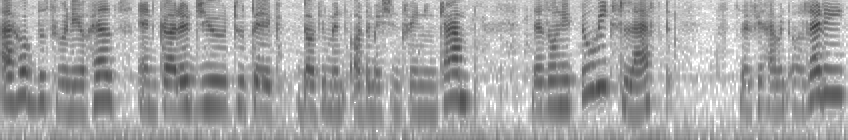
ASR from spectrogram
I hope this video helps encourage you to take document automation training camp. There's only two weeks left, so if you haven't already,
